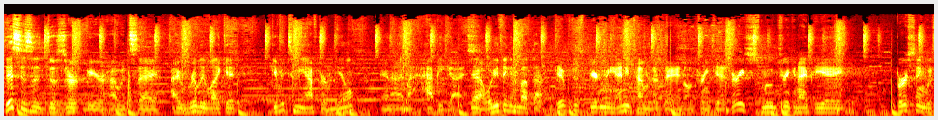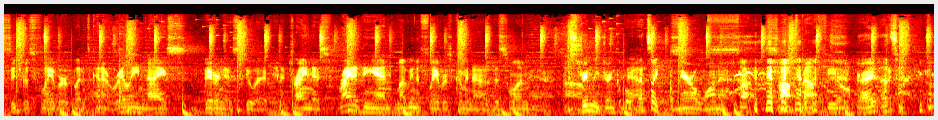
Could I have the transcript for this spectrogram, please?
This is a dessert beer, I would say. I really like it. Give it to me after a meal, and I'm a happy guy. Yeah, what are you thinking about that? Give this beer to me any time of the day, and I'll drink it. Very smooth drinking IPA bursting with citrus flavor, but it's got a really nice bitterness to it and a dryness right at the end. Loving the flavors coming out of this one. Yeah. Um, Extremely drinkable. Yeah. That's like marijuana. Soft, soft mouth feel. Right? That's like,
